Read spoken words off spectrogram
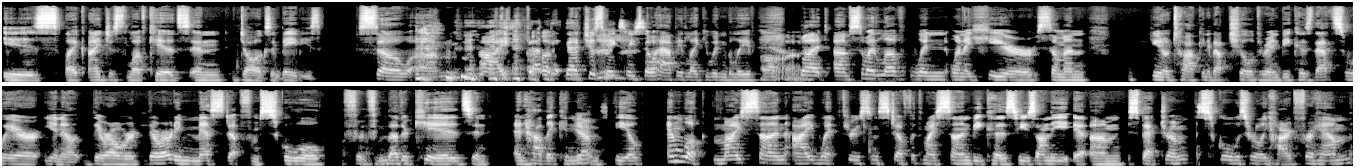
is like I just love kids and dogs and babies. So um, I that, that just makes me so happy, like you wouldn't believe but um, so I love when when I hear someone you know talking about children because that's where you know they're already they're already messed up from school from, from other kids and and how they can make Yep. them feel. And look, my son, I went through some stuff with my son because he's on the um, spectrum. School was really hard for him.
